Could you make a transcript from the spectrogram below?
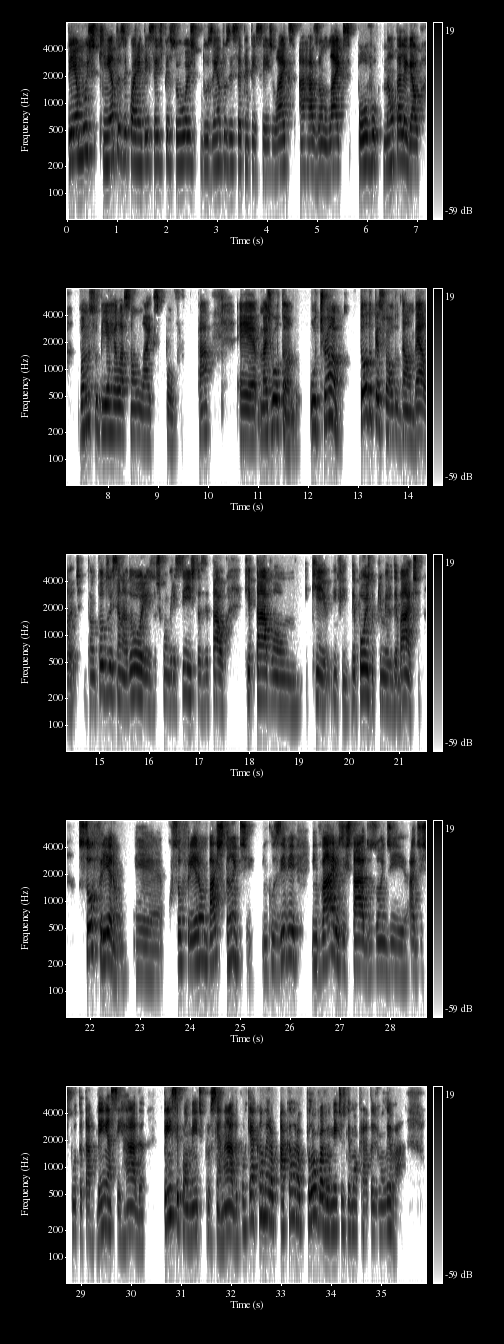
temos 546 pessoas, 276 likes, a razão likes, povo, não tá legal. Vamos subir a relação likes, povo, tá? É, mas voltando, o Trump todo o pessoal do down ballot, então todos os senadores, os congressistas e tal, que estavam, que, enfim, depois do primeiro debate, sofreram, é, sofreram bastante, inclusive em vários estados onde a disputa está bem acirrada, principalmente para o Senado, porque a Câmara, a Câmara provavelmente os democratas vão levar.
